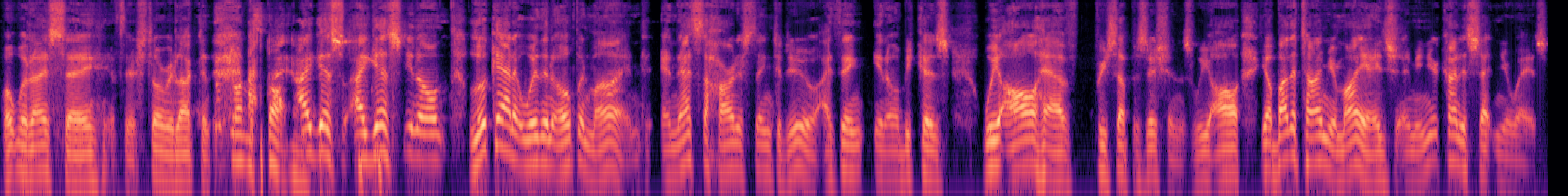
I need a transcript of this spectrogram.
what would I say if they're still reluctant? I, I, guess I guess you know look at it with an open mind, and that's the hardest thing to do. I think you know because we all have presuppositions. We all, you know, by the time you're my age, I mean, you're kind of set in your ways.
